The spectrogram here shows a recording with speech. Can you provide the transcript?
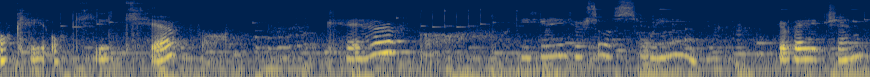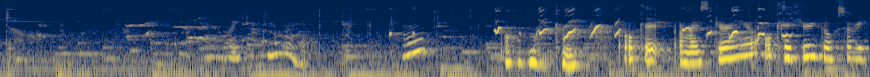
Okay, okay, careful careful. Yeah, you're so sweet. You're very gentle. Yeah, what are you doing? Hmm? Oh my god. Okay, am I scaring you? Okay, here you go. Sorry.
